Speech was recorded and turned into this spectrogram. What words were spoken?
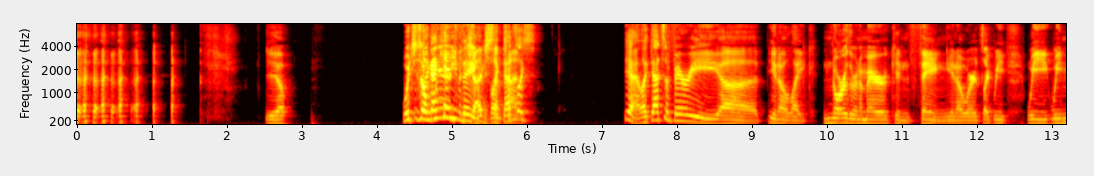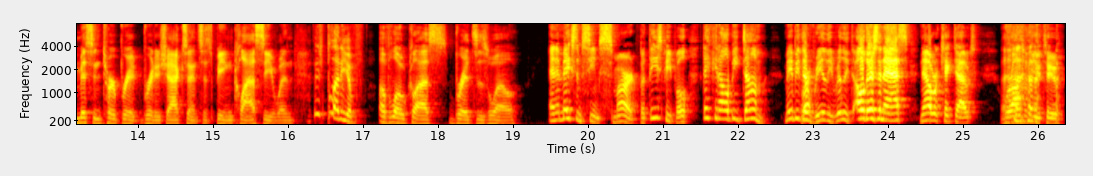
yep. Which is a Like, I weird can't even thing. judge like that's like yeah, like that's a very uh, you know, like Northern American thing, you know, where it's like we we we misinterpret British accents as being classy when there's plenty of of low class Brits as well. and it makes them seem smart. But these people, they could all be dumb. Maybe they're really, really. Oh, there's an ass. Now we're kicked out. We're off of YouTube.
